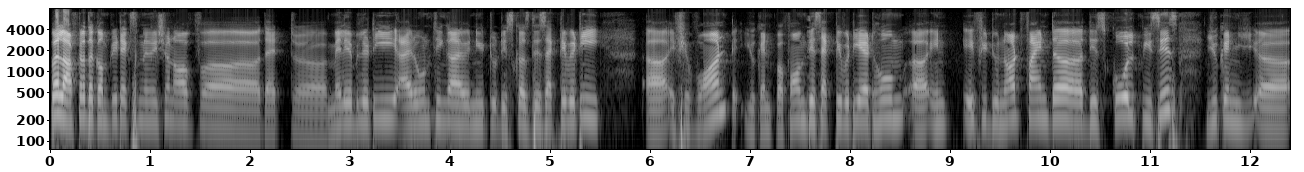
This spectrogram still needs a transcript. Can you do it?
Well, after the complete explanation of uh, that uh, malleability, I don't think I need to discuss this activity. Uh, if you want, you can perform this activity at home. Uh, in if you do not find the these coal pieces, you can uh,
